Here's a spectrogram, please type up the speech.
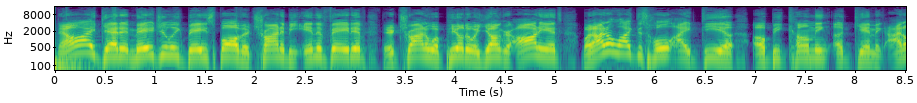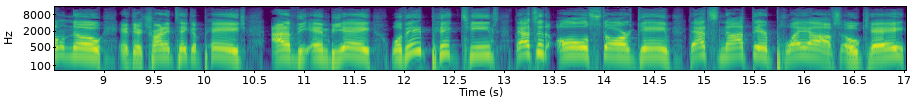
Now, I get it. Major League Baseball, they're trying to be innovative. They're trying to appeal to a younger audience, but I don't like this whole idea of becoming a gimmick. I don't know if they're trying to take a page out of the NBA. Well, they pick teams. That's an all star game. That's not their playoffs, okay?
